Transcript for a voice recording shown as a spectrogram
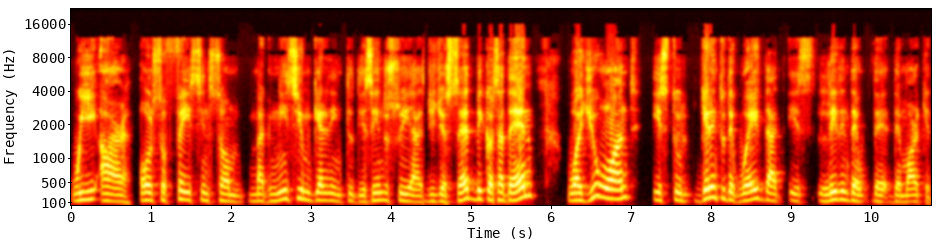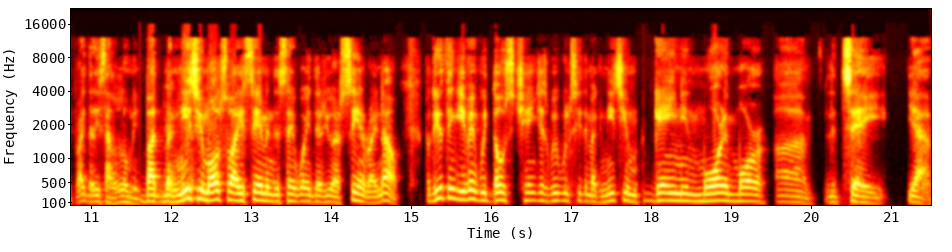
we are also facing some magnesium getting into this industry, as you just said, because at the end, what you want is to get into the wave that is leading the, the, the market, right? That is aluminum. But Yeah. magnesium also, I see them in the same way that you are seeing right now. But do you think even with those changes, we will see the magnesium gaining more and more, uh, let's say, yeah,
